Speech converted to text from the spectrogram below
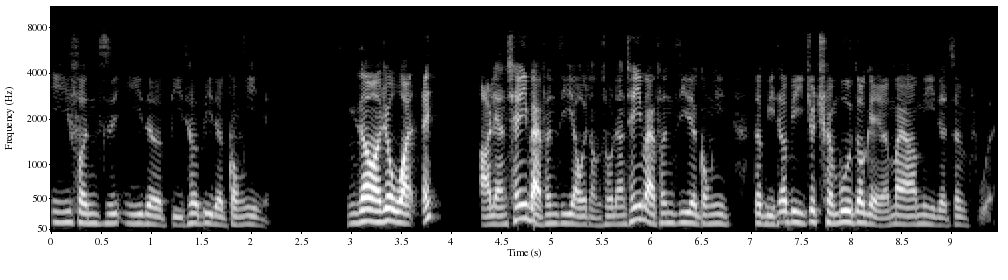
一分之一的比特币的供应，你知道吗？就完哎啊，两千一百分之一啊，我讲错，两千一百分之一的供应的比特币就全部都给了迈阿密的政府哎。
